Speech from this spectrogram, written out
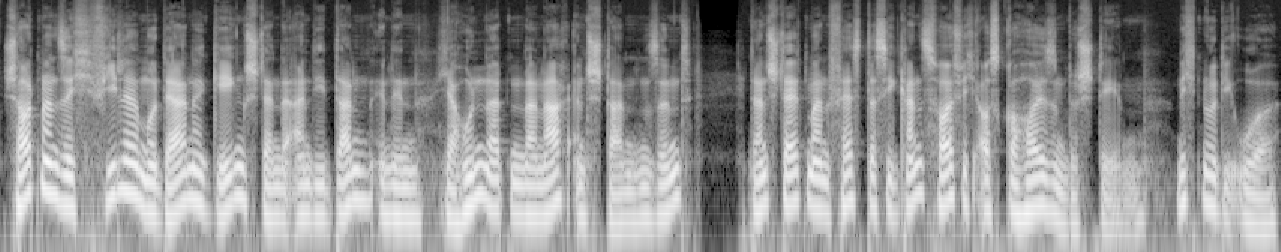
Schaut man sich viele moderne Gegenstände an, die dann in den Jahrhunderten danach entstanden sind, dann stellt man fest, dass sie ganz häufig aus Gehäusen bestehen. Nicht nur die Uhr.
